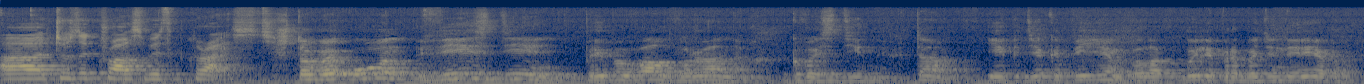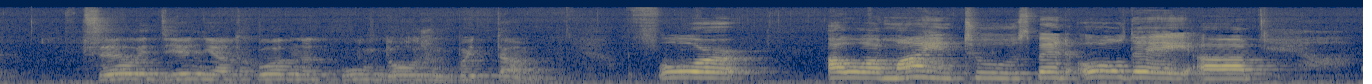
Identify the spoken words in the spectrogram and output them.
uh, to the cross with Christ, Чтобы он весь день пребывал в ранах гвоздиных, там, и где копием было, были прободены. Целый день неотходно ум должен быть там. For our mind to spend all day uh,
